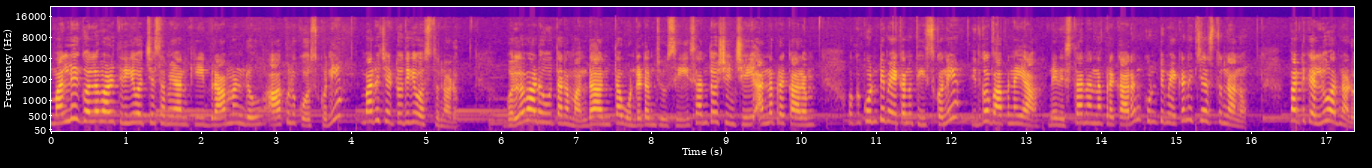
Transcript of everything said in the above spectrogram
మళ్ళీ గొల్లవాడు తిరిగి వచ్చే సమయానికి బ్రాహ్మణుడు ఆకులు కోసుకొని మర్రి చెట్టు దిగి వస్తున్నాడు. గొల్లవాడు తన మంద అంతా ఉండటం చూసి సంతోషించి అన్న ప్రకారం ఒక కుంటి మేకను తీసుకొని ఇదిగో బాపనయ్య నేను ఇస్తానన్న ప్రకారం కుంటి మేకను ఇచ్చేస్తున్నాను. పట్టుకెళ్ళు అన్నాడు.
